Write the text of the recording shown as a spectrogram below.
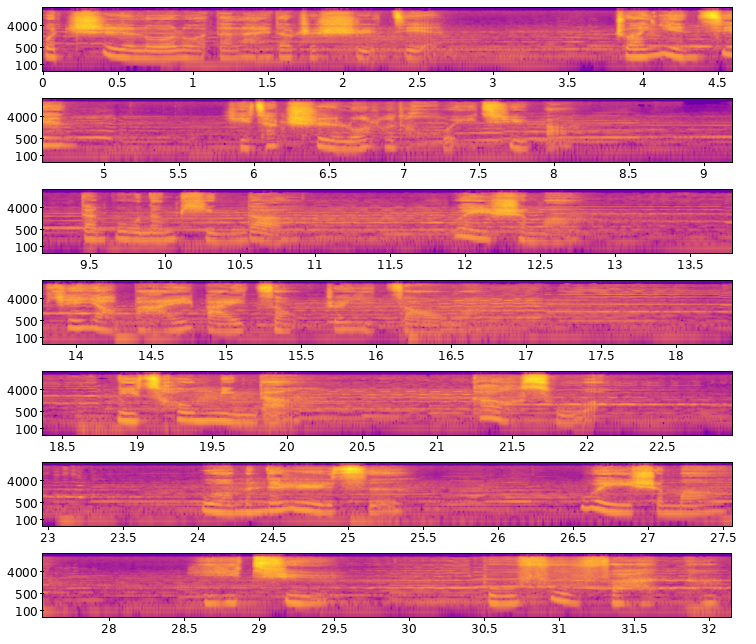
我赤裸裸地来到这世界，转眼间也将赤裸裸地回去吧。但不能平的，为什么偏要白白走这一遭啊？你聪明的，告诉我，我们的日子为什么一去？不复返呢？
